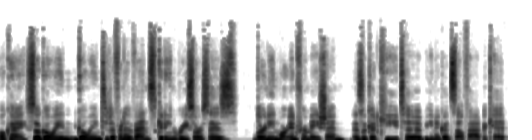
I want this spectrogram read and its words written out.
okay so going going to different events getting resources learning more information is a good key to being a good self advocate.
